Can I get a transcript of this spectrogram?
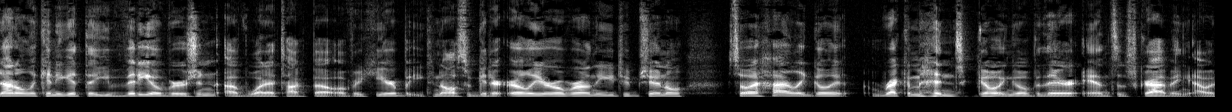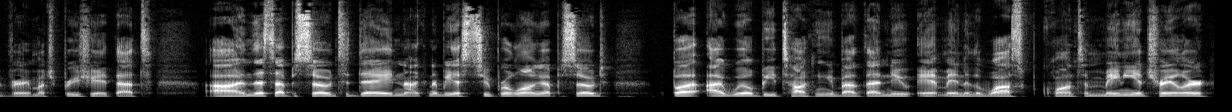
Not only can you get the video version of what I talk about over here, but you can also get it earlier over on the YouTube channel. So I highly go- recommend going over there and subscribing. I would very much appreciate that. Uh, in this episode today, not going to be a super long episode, but I will be talking about that new Ant Man and the Wasp Quantumania trailer.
